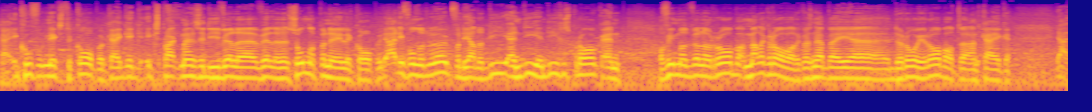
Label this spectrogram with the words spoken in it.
Ja, ik hoef ook niks te kopen. Kijk, ik, ik sprak mensen die willen, willen zonnepanelen kopen. Ja, die vonden het leuk, want die hadden die en die en die gesproken. En of iemand wil een robot, melkrobot. Ik was net bij uh, de rode robot aan het kijken. Ja,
